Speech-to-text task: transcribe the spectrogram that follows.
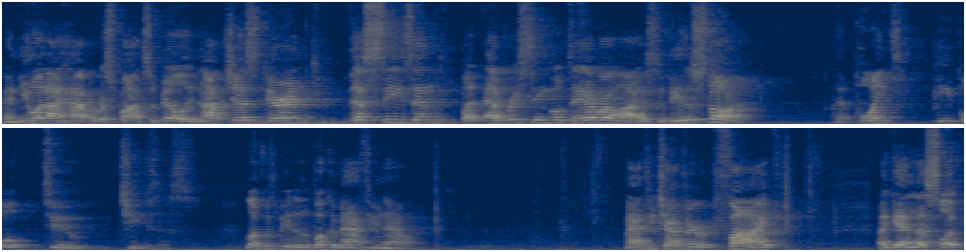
And you and I have a responsibility, not just during this season, but every single day of our lives, to be the star that points people to Jesus. Look with me to the book of Matthew now. Matthew chapter 5. Again, let's look.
